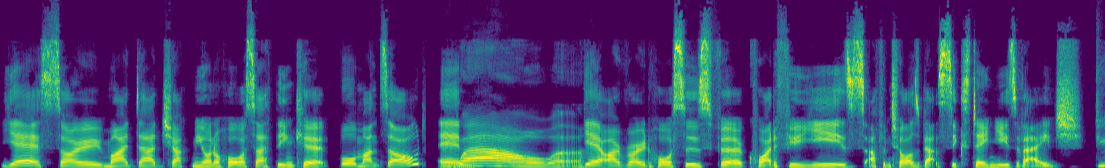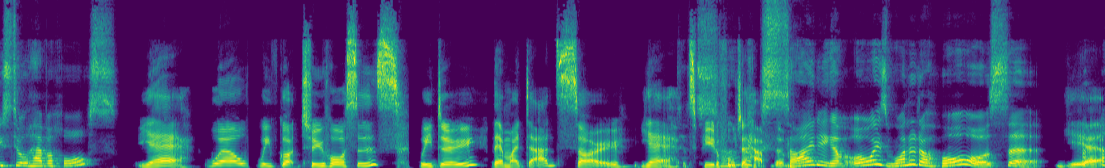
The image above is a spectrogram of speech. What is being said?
Yeah, so my dad chucked me on a horse, I think, at four months old. And wow. Yeah, I rode horses for quite a few years up until I was about 16 years of age. Do you still have a horse? Yeah. Well, we've got two horses. We do. They're my dad's. So, yeah, it's beautiful so to have exciting. them. Exciting. I've always wanted a horse. Yeah.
